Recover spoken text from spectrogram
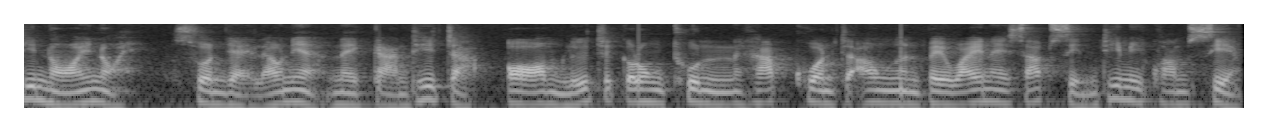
ที่น้อยหน่อย ส่วนใหญ่แล้วเนี่ยในการที่จะออมหรือจะลงทุนนะครับควรจะเอาเงินไปไว้ในทรัพย์สินที่มีความเสี่ยง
